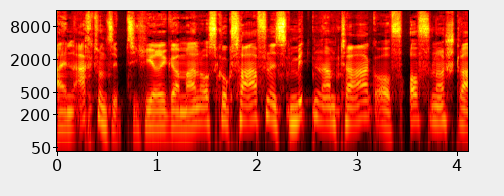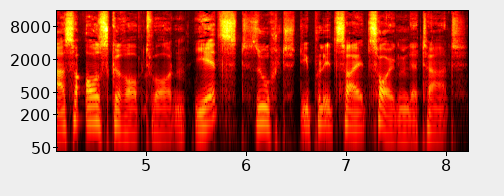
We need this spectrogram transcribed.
Ein 78-jähriger Mann aus Cuxhaven ist mitten am Tag auf offener Straße ausgeraubt worden. Jetzt sucht die Polizei Zeugen der Tat.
